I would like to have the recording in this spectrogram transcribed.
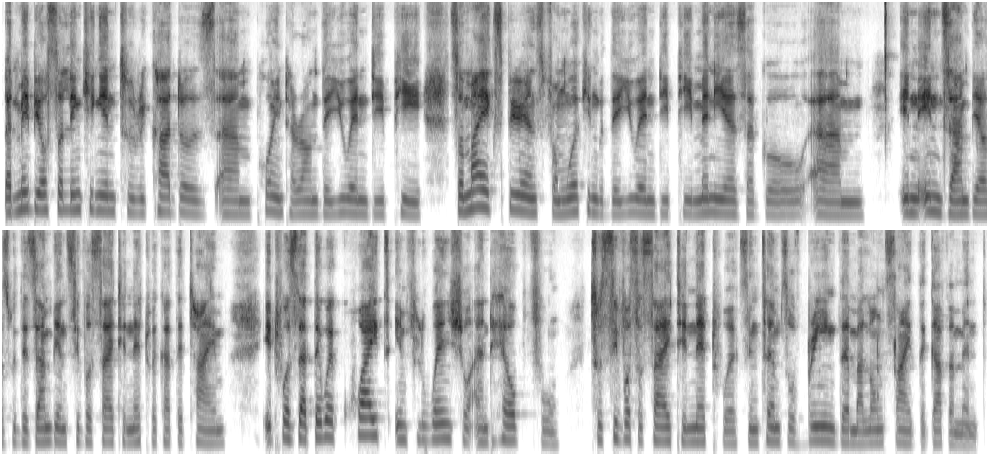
But maybe also linking into Ricardo's um, point around the UNDP. So, my experience from working with the UNDP many years ago um, in, in Zambia, I was with the Zambian Civil Society Network at the time, it was that they were quite influential and helpful to civil society networks in terms of bringing them alongside the government.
